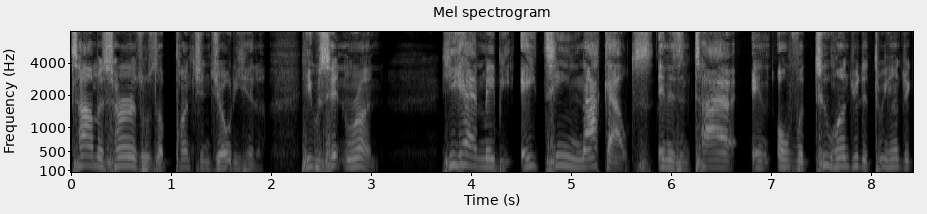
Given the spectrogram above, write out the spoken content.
Thomas Hearns was a punch and Judy hitter. He was hit and run. He had maybe 18 knockouts in his entire in over 200 to 300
